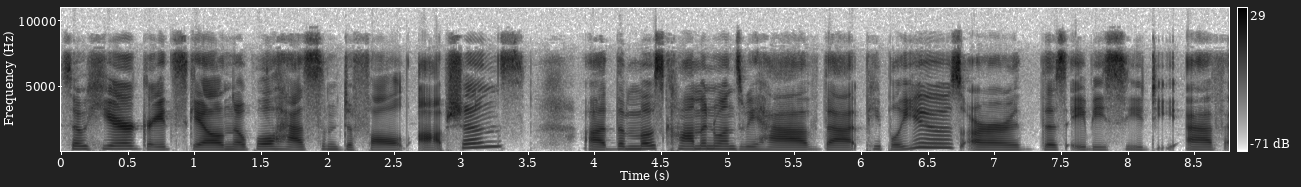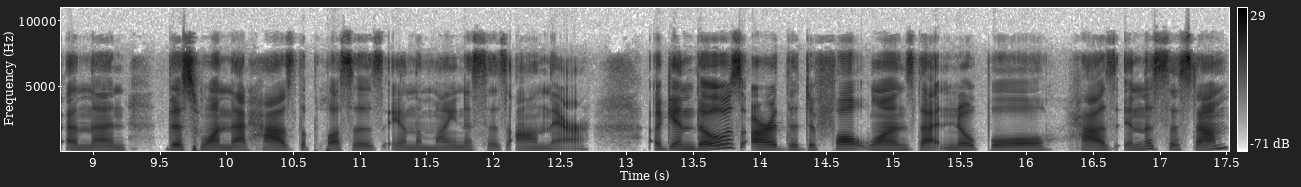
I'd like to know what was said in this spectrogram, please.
So here, grade scale, Notebowl has some default options. Uh, the most common ones we have that people use are this A, B, C, D, F, and then this one that has the pluses and the minuses on there. Again, those are the default ones that Notebowl has in the system,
